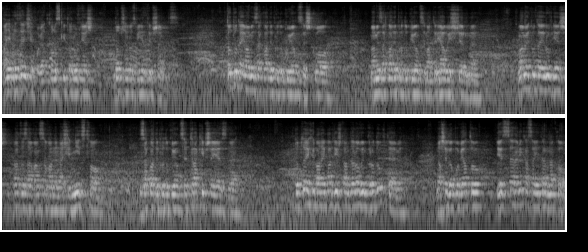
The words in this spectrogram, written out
Panie prezydencie, powiat kolski to również dobrze rozwinięty przemysł. To tutaj mamy zakłady produkujące szkło, mamy zakłady produkujące materiały ścierne, mamy tutaj również bardzo zaawansowane nasiennictwo, zakłady produkujące traki przejezdne. To tutaj chyba najbardziej sztandarowym produktem naszego powiatu jest ceramika sanitarna koło.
